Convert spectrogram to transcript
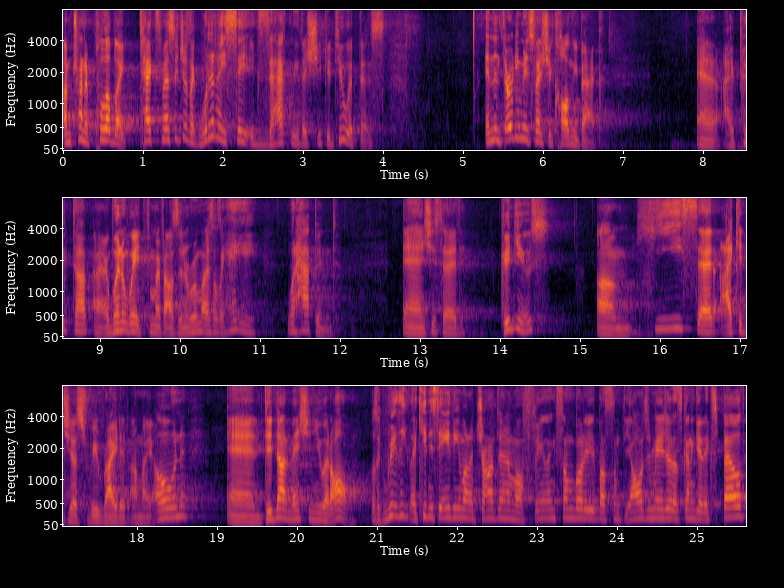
I'm trying to pull up like text messages. Like, what did I say exactly that she could do with this? And then 30 minutes later, she called me back. And I picked up, I went away from my phone. I was in a room. I was like, hey, what happened? And she said, good news. Um, he said I could just rewrite it on my own and did not mention you at all. I was like, really? Like, he didn't say anything about a Jonathan, about failing somebody, about some theology major that's going to get expelled?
